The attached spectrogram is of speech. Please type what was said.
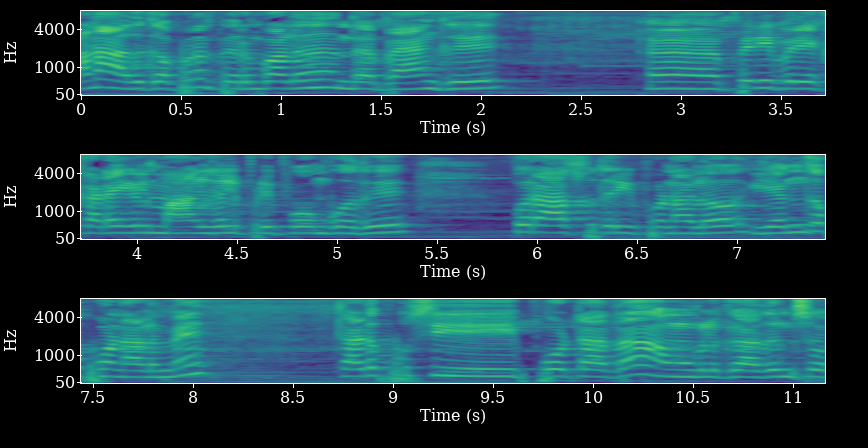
ஆனால் அதுக்கப்புறம் பெரும்பாலும் இந்த பேங்க்கு பெரிய பெரிய கடைகள் மால்கள் இப்படி போகும்போது ஒரு ஆஸ்பத்திரிக்கு போனாலோ எங்கே போனாலுமே தடுப்பூசி போட்டால் தான் அவங்களுக்கு அதுன்னு சொ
